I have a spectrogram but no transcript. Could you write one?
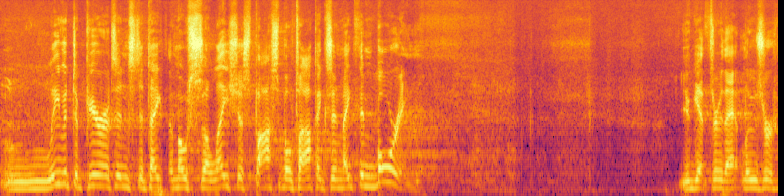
leave it to Puritans to take the most salacious possible topics and make them boring. You get through that loser.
